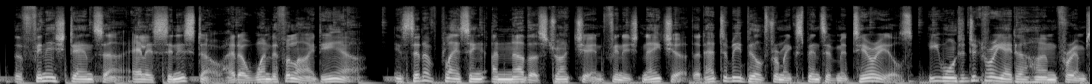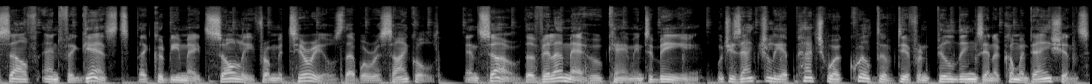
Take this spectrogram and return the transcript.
The Finnish dancer Elis Sinistö had a wonderful idea. Instead of placing another structure in Finnish nature that had to be built from expensive materials, he wanted to create a home for himself and for guests that could be made solely from materials that were recycled. And so, the Villa Mehu came into being, which is actually a patchwork quilt of different buildings and accommodations,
